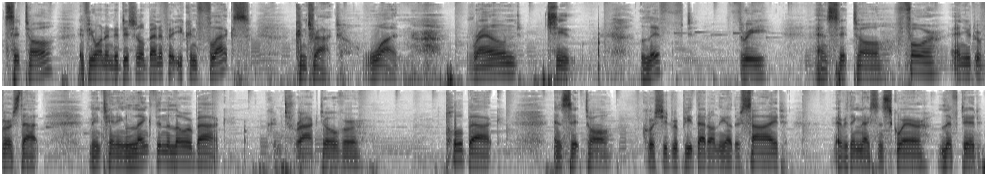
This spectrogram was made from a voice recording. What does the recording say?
sit tall. If you want an additional benefit, you can flex, contract. One, round two, lift, three, and sit tall. Four, and you'd reverse that, maintaining length in the lower back, contract over, pull back, and sit tall. Of course, you'd repeat that on the other side. Everything nice and square, lifted,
